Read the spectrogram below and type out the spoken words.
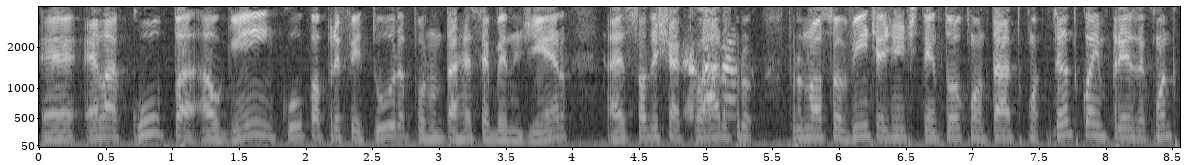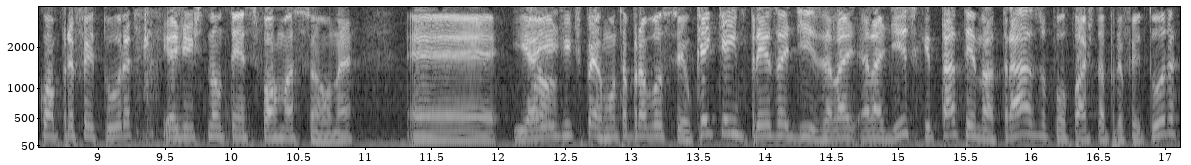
é, ela culpa alguém, culpa a prefeitura por não estar recebendo dinheiro. É só deixar claro pro, pro nosso ouvinte, a gente tentou contato com- tanto com a empresa quanto com a prefeitura e a gente não tem essa informação, né? É, e aí a gente pergunta para você, o que que a empresa diz? Ela, ela disse que está tendo atraso por parte da prefeitura? Bom,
